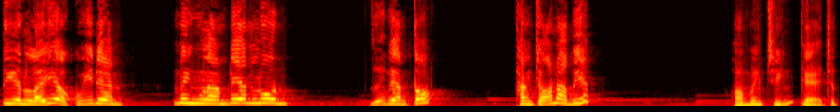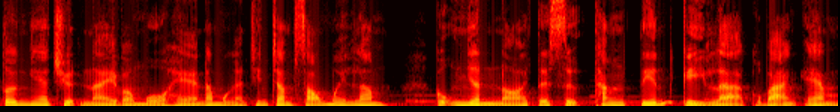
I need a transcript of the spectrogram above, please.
tiền lấy ở quỹ đen, mình làm đen luôn. Giữ em tốt, thằng chó nào biết. Hoàng Minh Chính kể cho tôi nghe chuyện này vào mùa hè năm 1965, cũng nhân nói tới sự thăng tiến kỳ lạ của ba anh em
